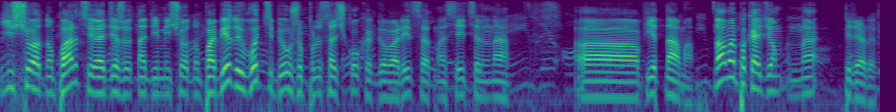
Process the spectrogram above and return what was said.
еще одну партию и одерживать над ними еще одну победу. И вот тебе уже плюс очко, как говорится, относительно э, Вьетнама. Ну а мы пока идем на перерыв.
